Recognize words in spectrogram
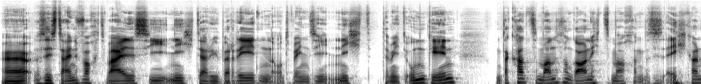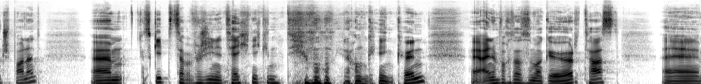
Äh, das ist einfach, weil sie nicht darüber reden oder wenn sie nicht damit umgehen. Und da kannst du am Anfang gar nichts machen. Das ist echt ganz spannend. Ähm, es gibt jetzt aber verschiedene Techniken, die wir angehen können. Äh, einfach, dass du mal gehört hast. Äh,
